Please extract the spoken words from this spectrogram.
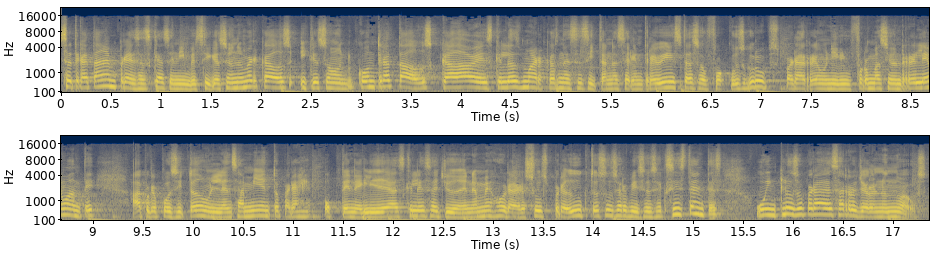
Se trata de empresas que hacen investigación de mercados y que son contratados cada vez que las marcas necesitan hacer entrevistas o focus groups para reunir información relevante a propósito de un lanzamiento para obtener ideas que les ayuden a mejorar sus productos o servicios existentes o incluso para desarrollar unos nuevos.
